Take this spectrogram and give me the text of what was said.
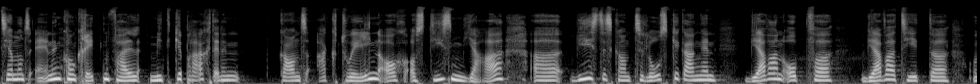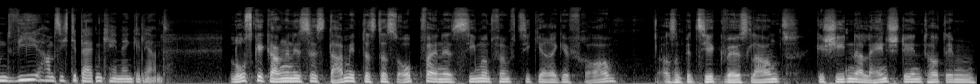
Sie haben uns einen konkreten Fall mitgebracht, einen ganz aktuellen, auch aus diesem Jahr. Äh, wie ist das Ganze losgegangen? Wer waren Opfer? Wer war Täter? Und wie haben sich die beiden kennengelernt? Losgegangen ist es damit, dass das Opfer, eine 57-jährige Frau aus dem Bezirk Wölsland, geschieden alleinstehend, hat im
